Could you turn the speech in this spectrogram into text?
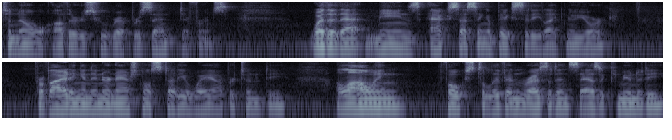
to know others who represent difference. Whether that means accessing a big city like New York, providing an international study away opportunity, allowing folks to live in residence as a community,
